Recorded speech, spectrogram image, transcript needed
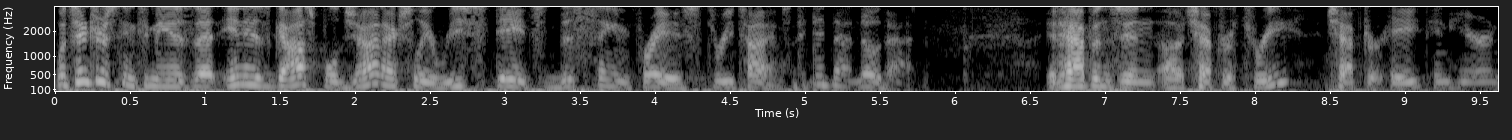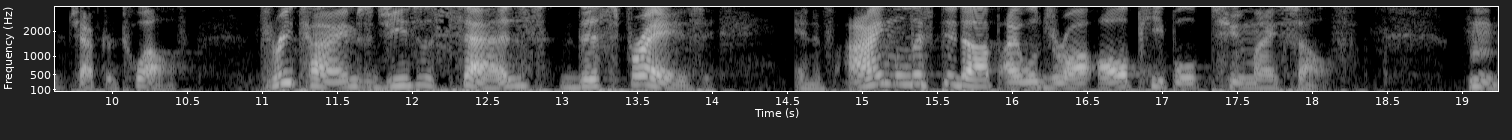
What's interesting to me is that in his gospel, John actually restates this same phrase three times. I did not know that. It happens in uh, chapter 3, chapter 8, in here, in chapter 12. Three times Jesus says this phrase And if I'm lifted up, I will draw all people to myself. Hmm.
